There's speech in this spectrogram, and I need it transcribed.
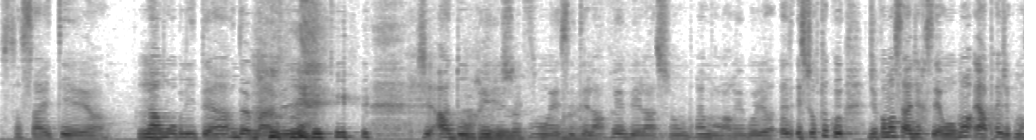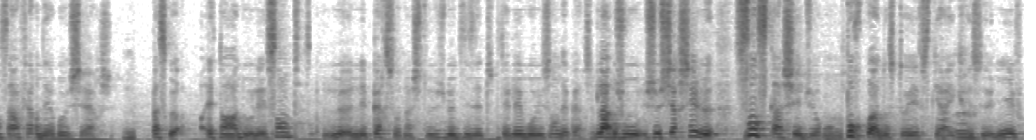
ça, ça a été mm. l'amour littéraire de ma vie. J'ai adoré. Ouais, C'était la révélation, vraiment la révélation. Et, surtout que j'ai commencé à lire ces romans et après j'ai commencé à faire des recherches. Mm. Parce que étant adolescente, les personnages, je le disais à l'évolution des personnages. Là, mm. je, cherchais le sens caché du roman. Pourquoi Dostoïevski a écrit mm. ce livre?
